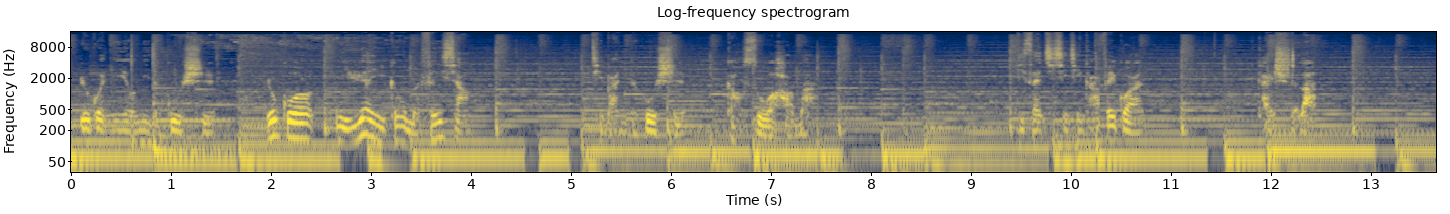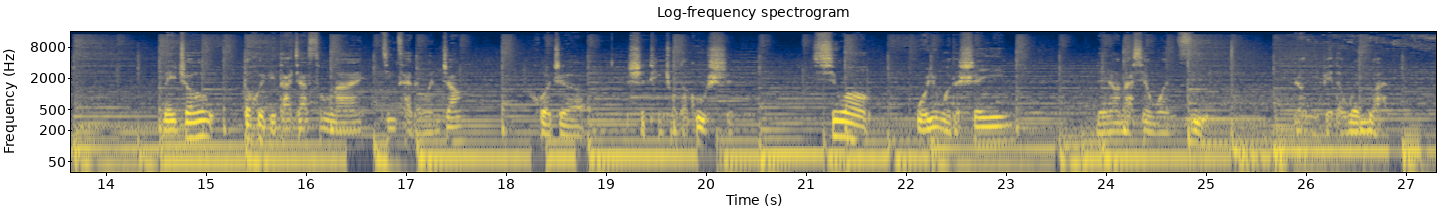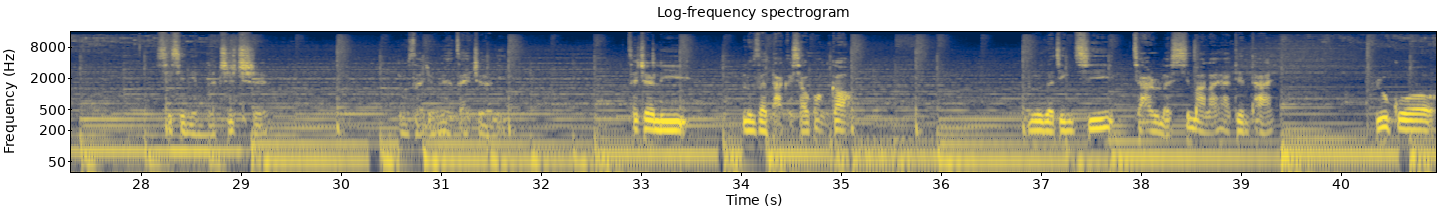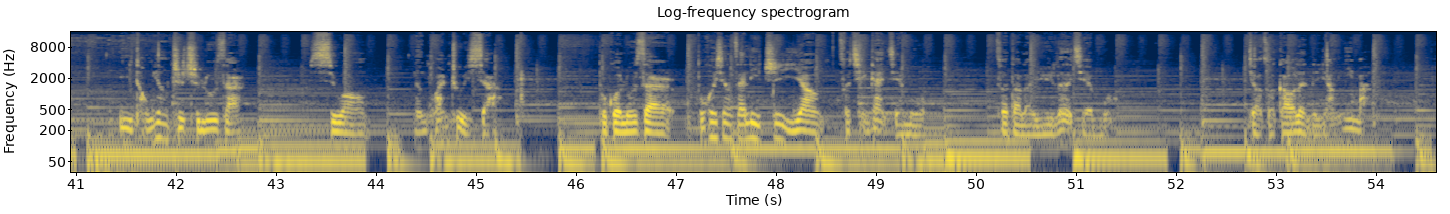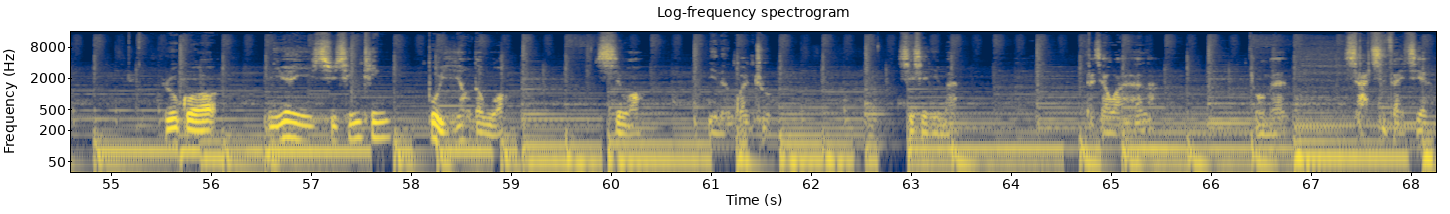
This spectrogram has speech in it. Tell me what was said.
如果你有你的故事，如果你愿意跟我们分享，请把你的故事告诉我好吗？第三期心情咖啡馆开始了，每周都会给大家送来精彩的文章，或者是听众的故事。希望我用我的声音，能让那些文字让你变得温暖。谢谢你们的支持，牛仔永远在这里。在这里，loser 打个小广告。loser 近期加入了喜马拉雅电台，如果你同样支持 loser，希望能关注一下。不过 loser 不会像在荔枝一样做情感节目，做到了娱乐节目，叫做高冷的养你马。如果你愿意去倾听不一样的我，希望你能关注。谢谢你们，大家晚安了，我们下期再见。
